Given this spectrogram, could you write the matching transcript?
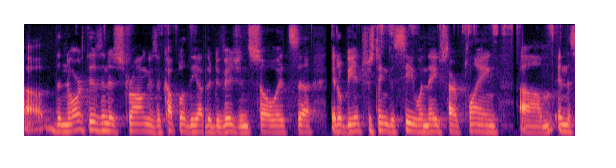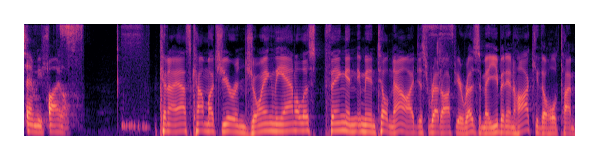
uh, the North isn't as strong as a couple of the other divisions, so it's uh, it'll be interesting to see when they start playing um, in the semifinals. Can I ask how much you're enjoying the analyst thing? And I mean, until now, I just read off your resume. You've been in hockey the whole time.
